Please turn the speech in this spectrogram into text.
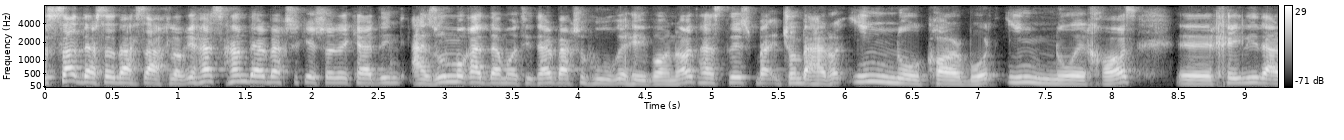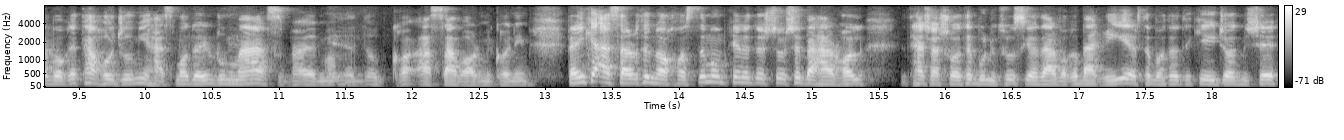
صد درصد بحث اخلاقی هست. هم در بخشی که اشاره کردین از اون مقدماتی تر بخش حقوق حیوانات هستش چون به هر حال این نوع کاربرد این نوع خاص خیلی در واقع تهاجمی هست. ما داریم رو مغز سوار می‌کنیم. و اینکه اثرات ناخواسته ممکنه داشته باشه به هر حال تشعشعات بلوتوث یا در واقع بقیه ارتباطاتی که ایجاد میشه.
